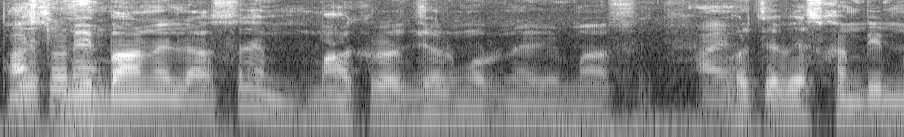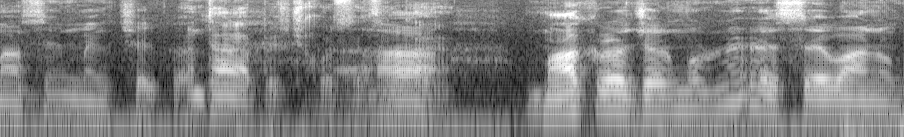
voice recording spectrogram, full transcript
Ես մի բան էլ ասեմ մակրո ջերմուրների մասին, որտեղ այս խմբի մասին մենք չենք Ընդհանրապես չխոսեցինք, այո։ Մակրո ջերմուրները Սևանում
